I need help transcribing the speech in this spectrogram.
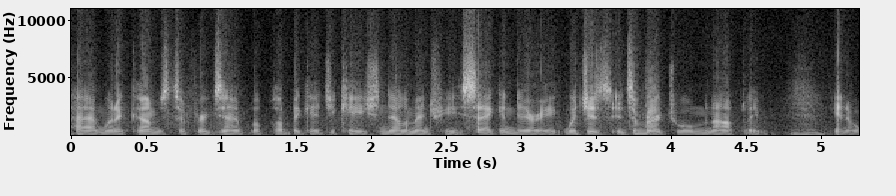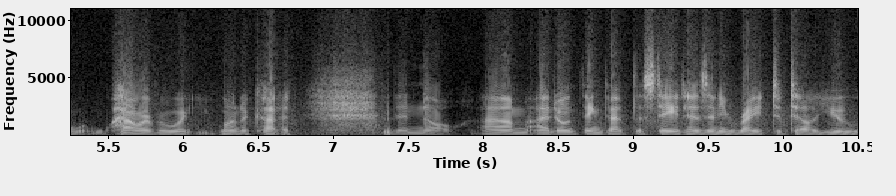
uh, when it comes to, for example, public education, elementary, secondary, which is it's a virtual monopoly, mm-hmm. you know, however you want to cut it, then no, um, I don't think that the state has any right to tell you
